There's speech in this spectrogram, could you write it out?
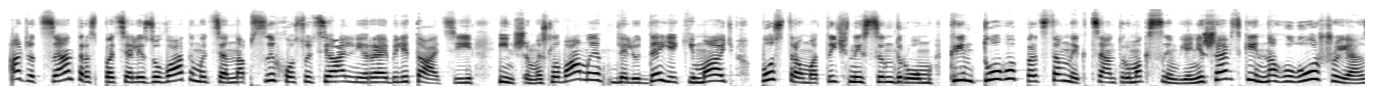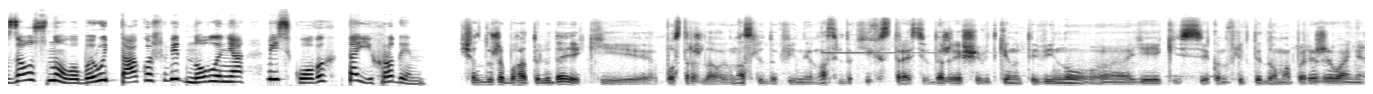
Адже центр спеціалізуватиметься на психосоціальній реабілітації, іншими словами, для людей, які мають посттравматичний синдром. Крім того, представник центру Максим Янішевський наголошує, за основу беруть також відновлення військових та їх родин. Зараз дуже багато людей, які постраждали внаслідок війни, внаслідок їх стресів. Навіть якщо відкинути війну, е, є якісь конфлікти вдома, переживання,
